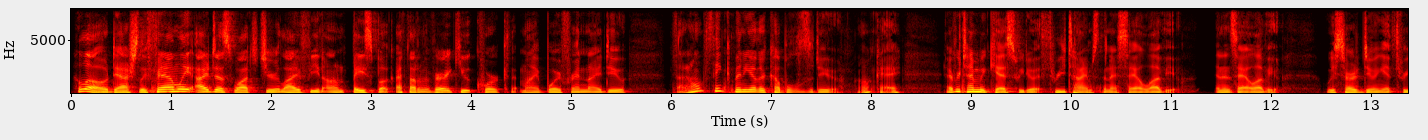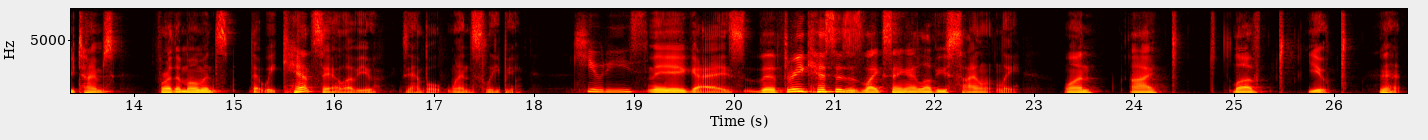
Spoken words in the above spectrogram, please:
Hello, Dashley family. I just watched your live feed on Facebook. I thought of a very cute quirk that my boyfriend and I do that I don't think many other couples do. Okay. Every time we kiss, we do it three times, then I say I love you, and then say I love you. We started doing it three times for the moments that we can't say I love you. Example, when sleeping. Cuties. Hey guys, the three kisses is like saying I love you silently. One, I love you.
